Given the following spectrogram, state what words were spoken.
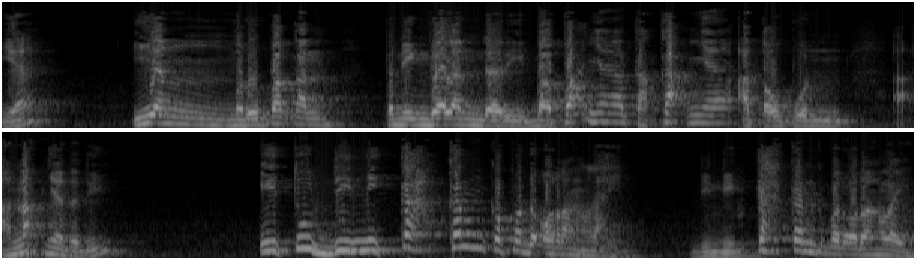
ya, yang merupakan peninggalan dari bapaknya, kakaknya ataupun anaknya tadi, itu dinikahkan kepada orang lain dinikahkan kepada orang lain.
